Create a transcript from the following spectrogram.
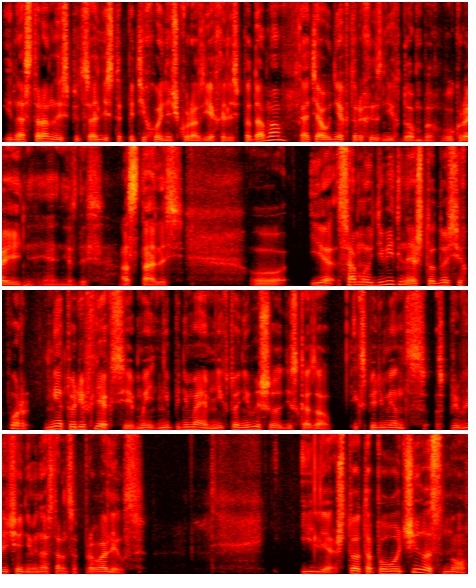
иностранные специалисты потихонечку разъехались по домам, хотя у некоторых из них дом был в Украине, и они здесь остались. И самое удивительное, что до сих пор нет рефлексии. Мы не понимаем, никто не вышел и не сказал, эксперимент с привлечением иностранцев провалился. Или что-то получилось, но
